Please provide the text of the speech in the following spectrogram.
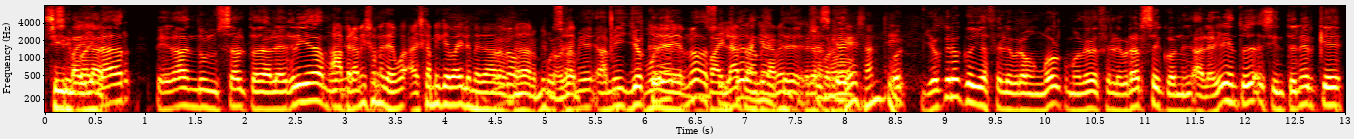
Sin Sin, bailar. bailar. pegando un salto de alegría. Ah, pero a mí eso me da igual. Es que a mí que baile me da, No, me da lo mismo. pues O sea, a mí, a mí yo creo, no, bailar tranquilamente. es ¿por que qué, Santi? hoy- Yo creo que hoy ha celebrado un gol como debe celebrarse con alegría, entonces sin tener que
